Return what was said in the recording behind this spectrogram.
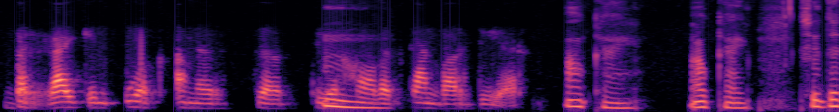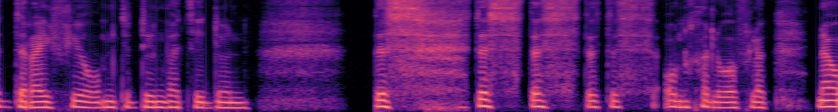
bereik en ook ander se weergawe kan waardeer. Okay. Okay. So dit dryf jou om te doen wat jy doen. Dis dis dis dit is ongelooflik. Nou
